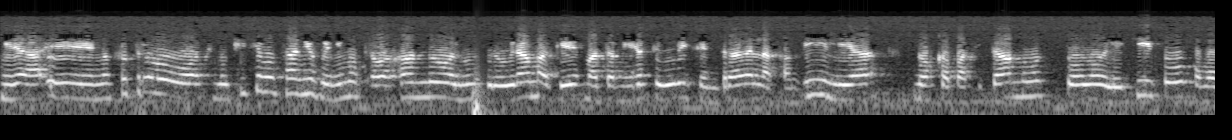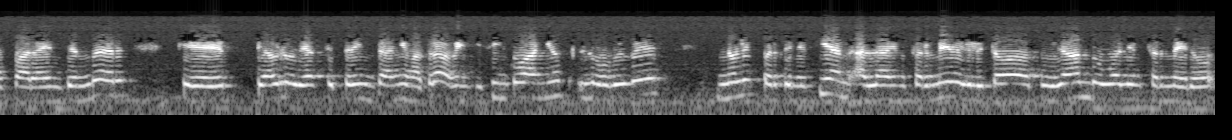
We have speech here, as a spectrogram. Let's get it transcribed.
Mira, eh, nosotros hace muchísimos años venimos trabajando en un programa que es maternidad segura y centrada en la familia. Nos capacitamos todo el equipo como para entender que, te hablo de hace 30 años atrás, 25 años, los bebés no les pertenecían a la enfermera que le estaba cuidando o al enfermero.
